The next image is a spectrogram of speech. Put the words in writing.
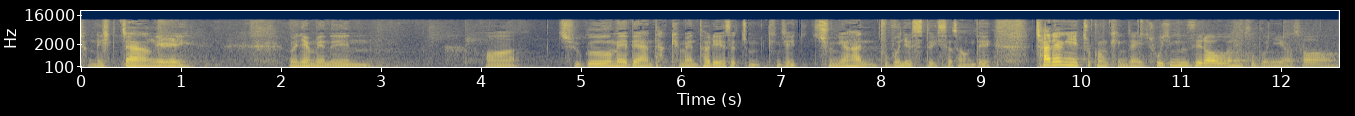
장례식장을 왜냐면은 어, 죽음에 대한 다큐멘터리에서 좀 굉장히 중요한 부분일 수도 있어서 근데 촬영이 조금 굉장히 조심스러운 부분이어서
